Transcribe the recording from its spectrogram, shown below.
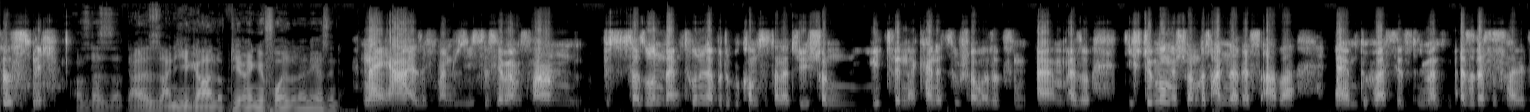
das ist nicht. Also das ist, da ist es eigentlich egal, ob die Ränge voll oder leer sind. Naja, also ich meine, du siehst es ja beim Fahren bist du zwar so in deinem Tunnel, aber du bekommst es dann natürlich schon mit, wenn da keine Zuschauer sitzen. Ähm, also die Stimmung ist schon was anderes, aber ähm, du hörst jetzt niemanden. Also das ist halt,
